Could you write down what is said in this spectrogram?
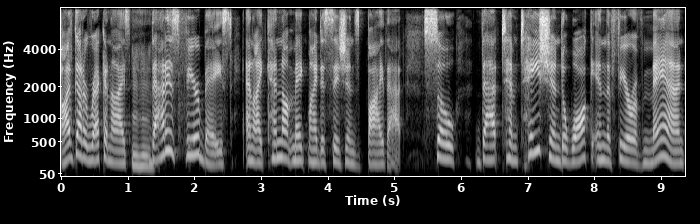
I've got to recognize mm-hmm. that is fear based and I cannot make my decisions by that. So that temptation to walk in the fear of man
